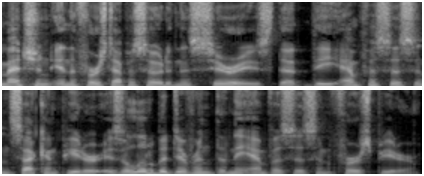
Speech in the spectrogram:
mentioned in the first episode in this series that the emphasis in 2 Peter is a little bit different than the emphasis in 1 Peter.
